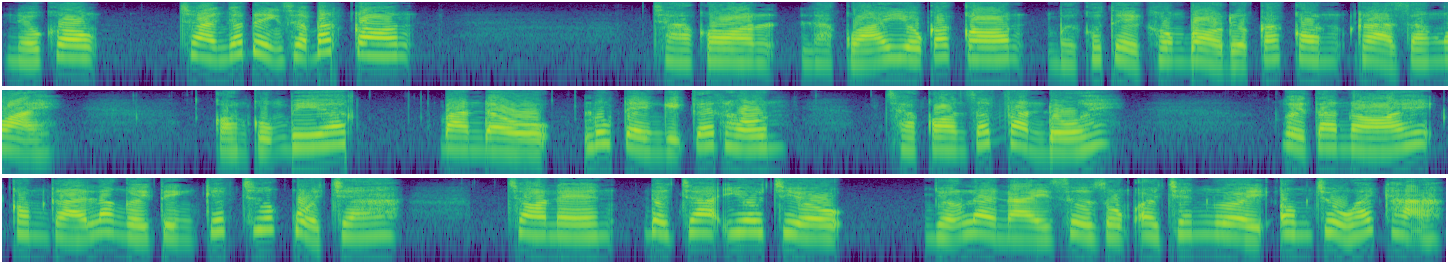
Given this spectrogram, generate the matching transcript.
nếu không cha nhất định sẽ bắt con." Cha con là quá yêu các con mới có thể không bỏ được các con gả ra ngoài. Con cũng biết, ban đầu lúc đề nghị kết hôn, cha con rất phản đối. Người ta nói con gái là người tình kiếp trước của cha, cho nên được cha yêu chiều, những lời này sử dụng ở trên người ông chủ Hách Hạ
